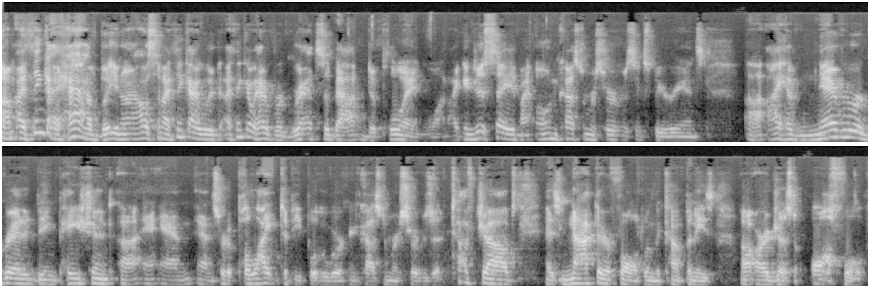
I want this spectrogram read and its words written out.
um, I think I have, but you know, Alisyn, I think I would, I think I would have regrets about deploying one. I can just say in my own customer service experience, uh, I have never regretted being patient uh, and and sort of polite to people who work in customer service. At tough jobs, it's not their fault when the companies uh, are just awful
